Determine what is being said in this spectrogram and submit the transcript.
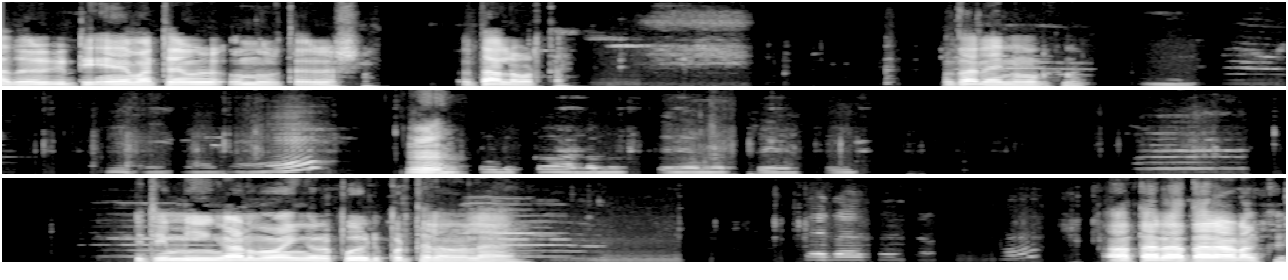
അത് കിട്ടി. ഏ മറ്റേ ഒന്ന് കൊടുത്തേ ഒരു ലക്ഷം തല കൊടുത്തേ. തല അതിന് കൊടുക്കണേ ഏ? ഇത് മീൻ കാണുമ്പോ ഭയങ്കര പേടിപ്പെടുത്തലാണല്ലേ? ആ തരാ തരാ അടക്ക്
